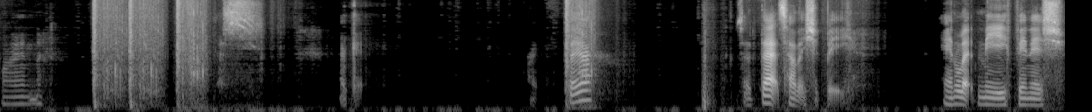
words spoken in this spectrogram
One, two, yes. Okay. Right there. So that's how they should be. And let me finish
